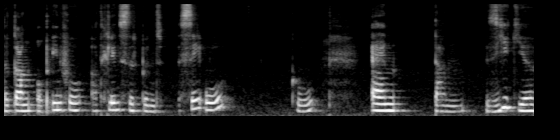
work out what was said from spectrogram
Dat kan op info.glinster.co. En dan zie ik je,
